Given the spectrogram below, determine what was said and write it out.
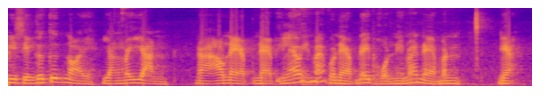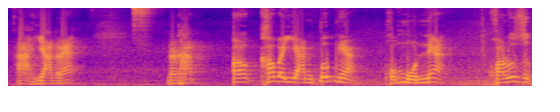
มีเสียงกึกกึกหน่อยยังไม่ยันนะเอาแหนบแหนบอีกแล้วเห็นไหมพอแหนบได้ผลเห็นไหมแหนบมันเนี่ยอะยันแล้วนะครับเอาเข้าไปยันปุ๊บเนี่ย ผมหมุนเนี่ย ความรู้สึก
